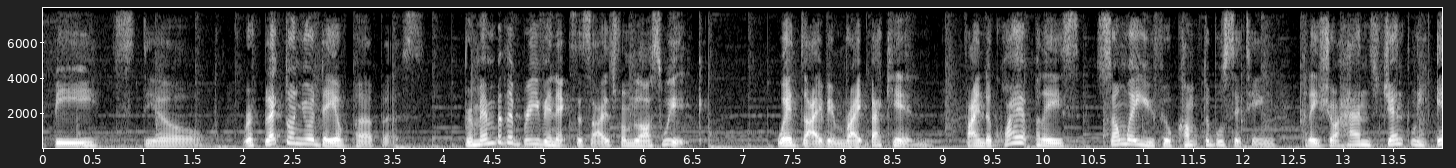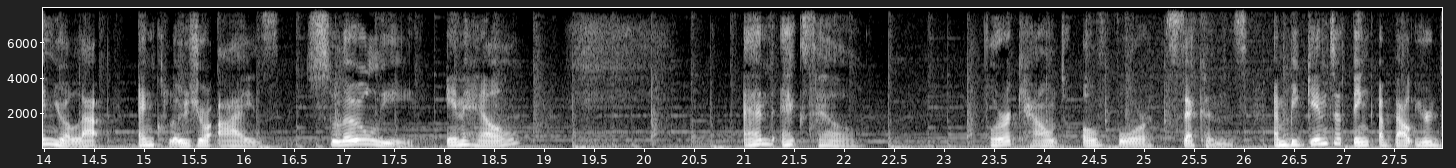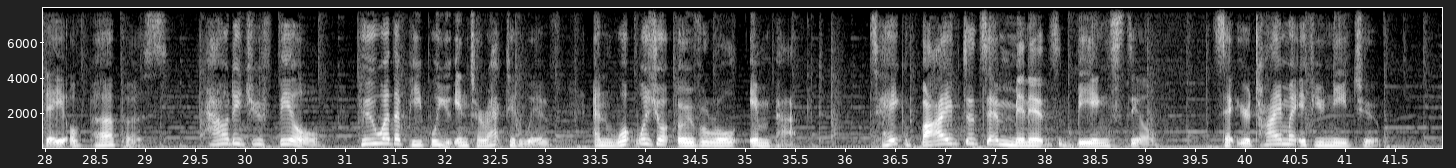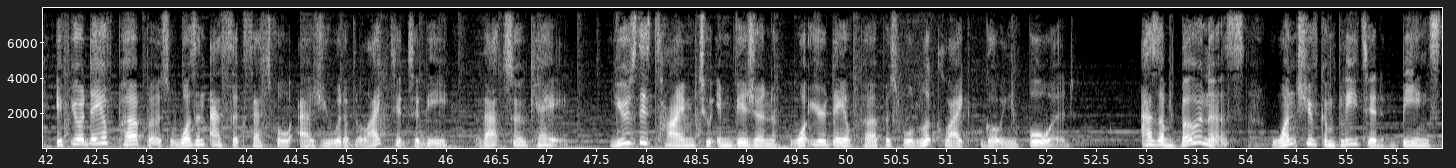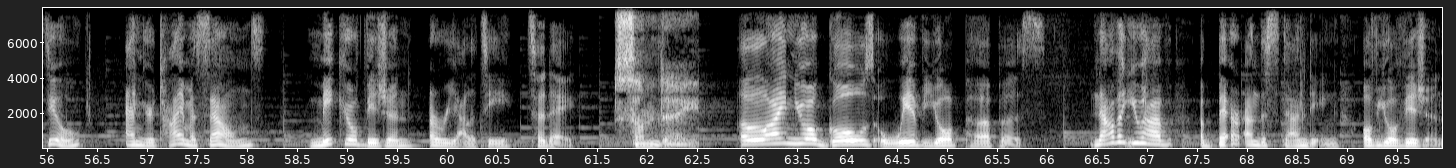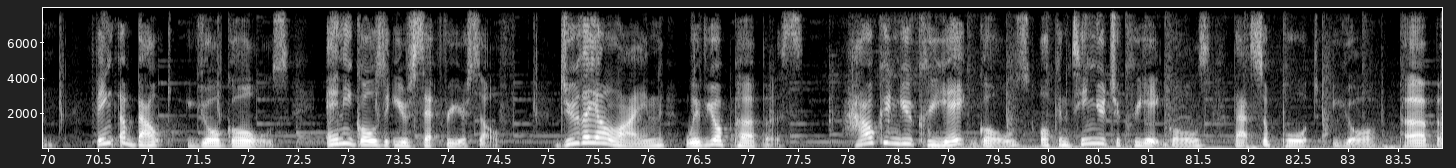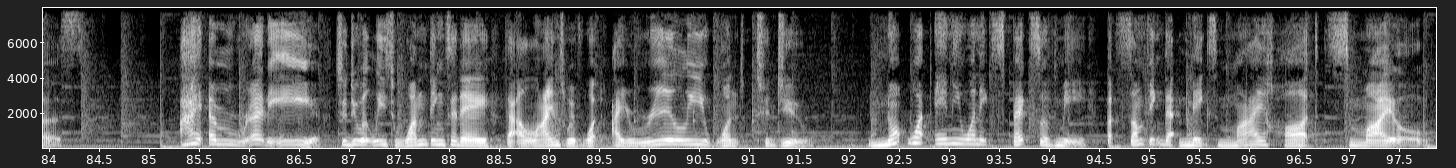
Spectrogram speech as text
Be still. Reflect on your day of purpose. Remember the breathing exercise from last week? We're diving right back in. Find a quiet place, somewhere you feel comfortable sitting, place your hands gently in your lap, and close your eyes. Slowly inhale and exhale for a count of four seconds and begin to think about your day of purpose. How did you feel? Who were the people you interacted with? And what was your overall impact? Take 5 to 10 minutes being still. Set your timer if you need to. If your day of purpose wasn't as successful as you would have liked it to be, that's okay. Use this time to envision what your day of purpose will look like going forward. As a bonus, once you've completed being still and your timer sounds, make your vision a reality today. Sunday, Align your goals with your purpose. Now that you have a better understanding of your vision, think about your goals. Any goals that you've set for yourself. Do they align with your purpose? How can you create goals or continue to create goals that support your purpose? I am ready to do at least one thing today that aligns with what I really want to do. Not what anyone expects of me, but something that makes my heart smile.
